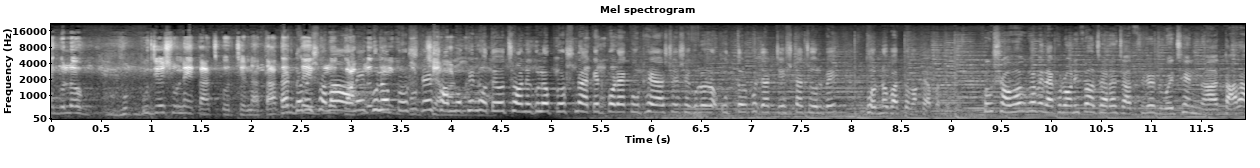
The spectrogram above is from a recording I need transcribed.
এগুলো বুঝে শুনে কাজ করছে না? তাদের অনেকগুলো প্রশ্নের সম্মুখীন হতে হচ্ছে অনেকগুলো প্রশ্ন একের পর এক উঠে আসে সেগুলোর উত্তর খোঁজার চেষ্টা চলবে। ধন্যবাদ তোমাকে আপাতত। খুব স্বাভাবিকভাবে দেখো রনিপা যারা যাত্রীরা রয়েছেন তারা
